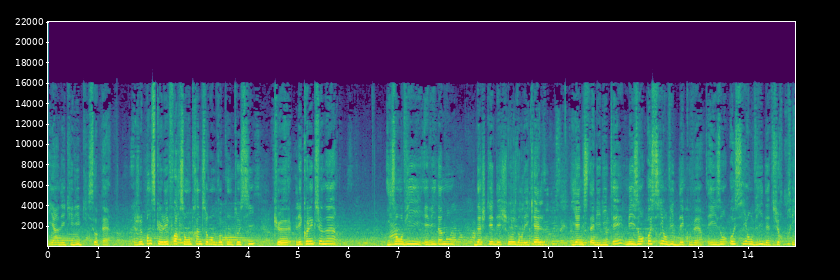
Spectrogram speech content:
il y a un équilibre qui s'opère. Je pense que les foires sont en train de se rendre compte aussi que les collectionneurs, ils ont envie évidemment d'acheter des choses dans lesquelles il y a une stabilité, mais ils ont aussi envie de découverte et ils ont aussi envie d'être surpris.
